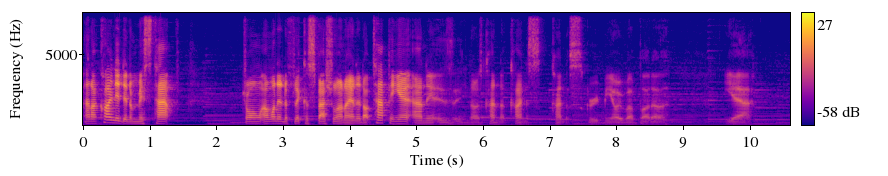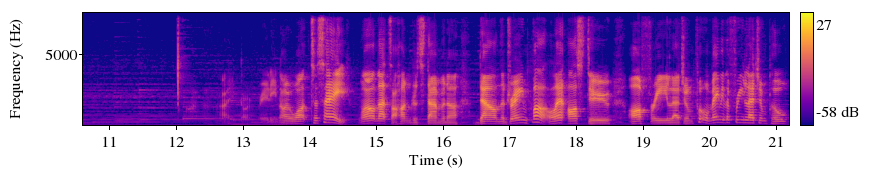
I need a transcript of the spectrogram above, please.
and I kind of did a mistap. I wanted to flick a special, and I ended up tapping it, and it is, you know, it's kind of, kind of, kind of screwed me over. But uh, yeah, I don't really know what to say. Well, that's a hundred stamina down the drain. But let us do our free legend pool. Maybe the free legend pool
